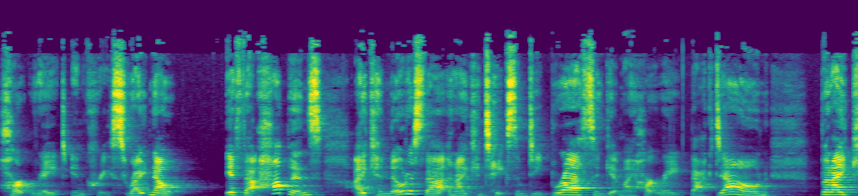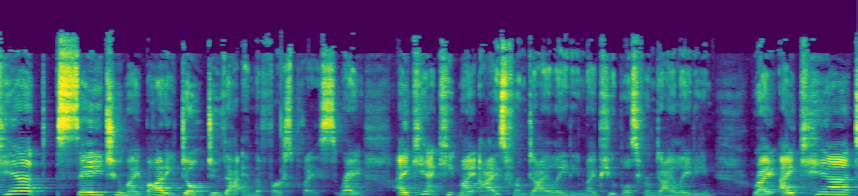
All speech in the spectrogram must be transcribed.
heart rate increase, right? Now, if that happens, I can notice that and I can take some deep breaths and get my heart rate back down. But I can't say to my body, don't do that in the first place, right? I can't keep my eyes from dilating, my pupils from dilating, right? I can't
